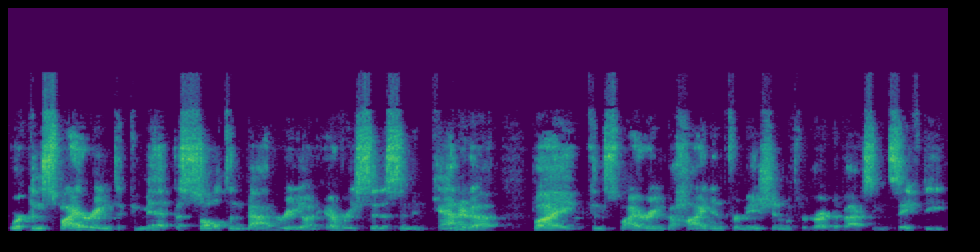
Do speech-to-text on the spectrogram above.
were conspiring to commit assault and battery on every citizen in Canada by conspiring to hide information with regard to vaccine safety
